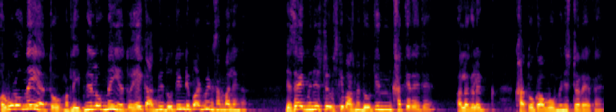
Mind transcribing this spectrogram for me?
और वो लोग नहीं है तो मतलब इतने लोग नहीं है तो एक आदमी दो तीन डिपार्टमेंट संभालेगा। जैसा एक मिनिस्टर उसके पास में दो तीन खाते रहते हैं अलग अलग खातों का वो मिनिस्टर रहता है।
